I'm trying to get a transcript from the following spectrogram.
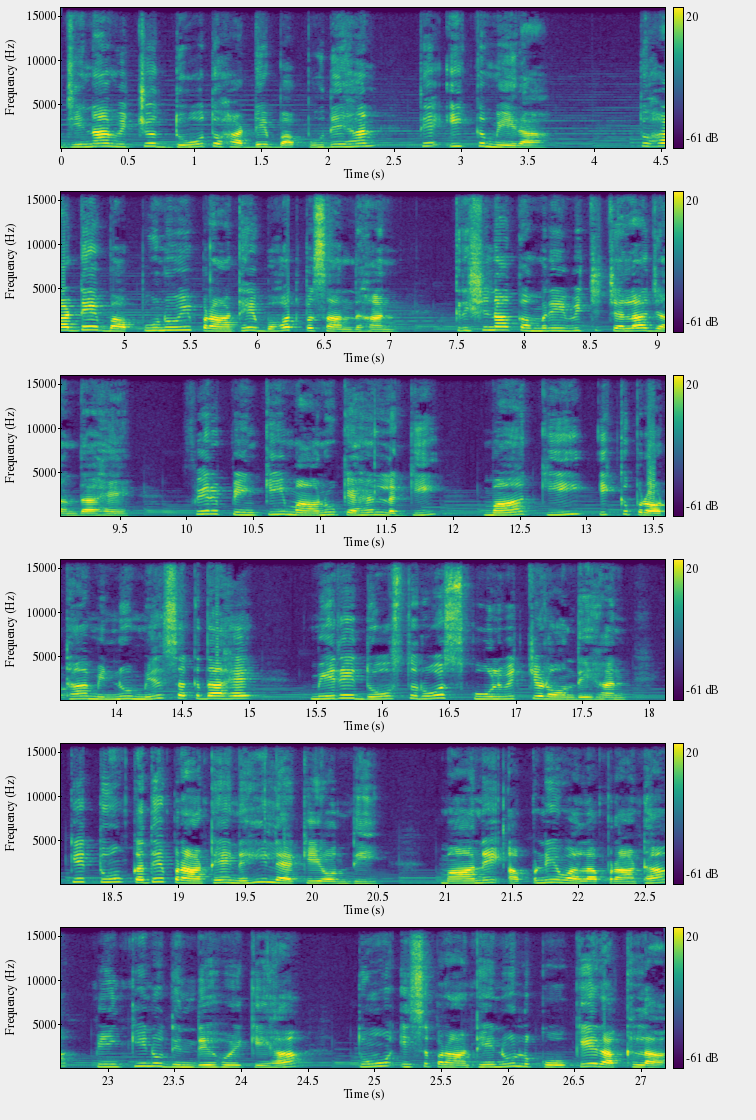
ਜਿਨ੍ਹਾਂ ਵਿੱਚੋਂ ਦੋ ਤੁਹਾਡੇ ਬਾਪੂ ਦੇ ਹਨ ਤੇ ਇੱਕ ਮੇਰਾ। ਤੁਹਾਡੇ ਬਾਪੂ ਨੂੰ ਵੀ ਪਰਾਠੇ ਬਹੁਤ ਪਸੰਦ ਹਨ। ਕ੍ਰਿਸ਼ਨਾ ਕਮਰੇ ਵਿੱਚ ਚਲਾ ਜਾਂਦਾ ਹੈ। ਫਿਰ ਪਿੰਕੀ ਮਾਂ ਨੂੰ ਕਹਿਣ ਲੱਗੀ, ਮਾਂ, ਕੀ ਇੱਕ ਪਰੌਠਾ ਮੈਨੂੰ ਮਿਲ ਸਕਦਾ ਹੈ? ਮੇਰੇ ਦੋਸਤ ਰੋਜ਼ ਸਕੂਲ ਵਿੱਚ ਚੜਾਉਂਦੇ ਹਨ ਕਿ ਤੂੰ ਕਦੇ ਪਰਾਂਠੇ ਨਹੀਂ ਲੈ ਕੇ ਆਉਂਦੀ। ਮਾਂ ਨੇ ਆਪਣੇ ਵਾਲਾ ਪਰਾਂਠਾ ਪਿੰਕੀ ਨੂੰ ਦਿੰਦੇ ਹੋਏ ਕਿਹਾ, ਤੂੰ ਇਸ ਪਰਾਂਠੇ ਨੂੰ ਲੁਕੋ ਕੇ ਰੱਖ ਲਾ,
